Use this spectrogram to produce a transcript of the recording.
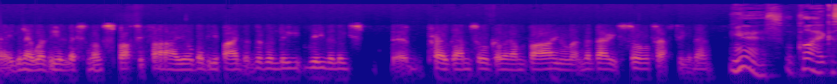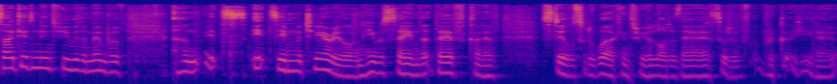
uh, you know, whether you listen on Spotify or whether you buy the, the re-release uh, programs all going on vinyl and they're very sought after, you know. Yes, well, quite. Because I did an interview with a member of um, it's it's immaterial, and he was saying that they've kind of still sort of working through a lot of their sort of you know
